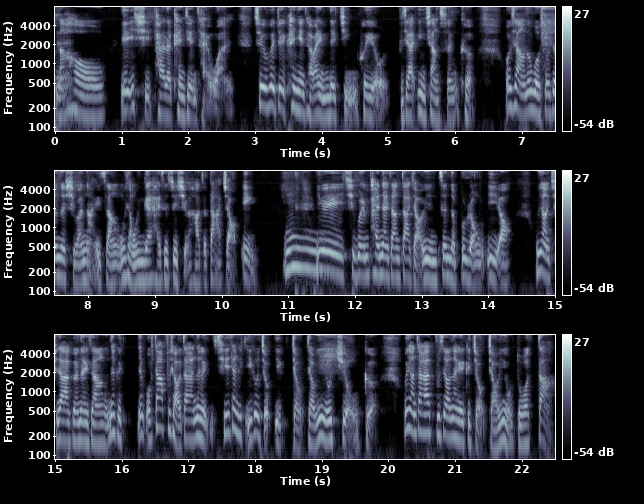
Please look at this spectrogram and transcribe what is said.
然后也一起拍了《看见台湾》，所以会对《看见台湾》里面的景会有比较印象深刻。我想，如果说真的喜欢哪一张，我想我应该还是最喜欢他的大脚印，嗯因为齐柏林拍那张大脚印真的不容易啊、我想齐大哥那张那个那我大家不晓得，大家那个其实那个一个脚一脚脚印有九个，我想大家不知道那个一个脚脚印有多大。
